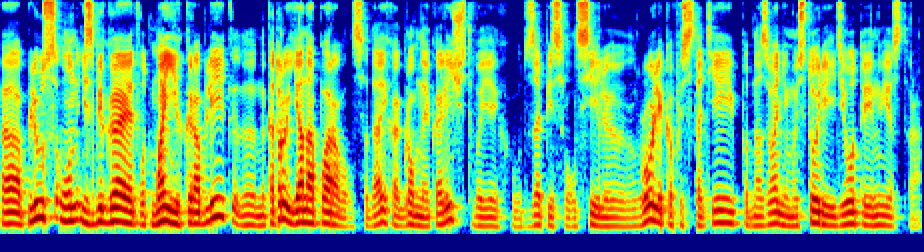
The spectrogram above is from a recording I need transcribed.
А, плюс он избегает вот моих граблей, на которые я напарывался, да, их огромное количество, я их вот записывал серию роликов и статей под названием «История идиота инвестора».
